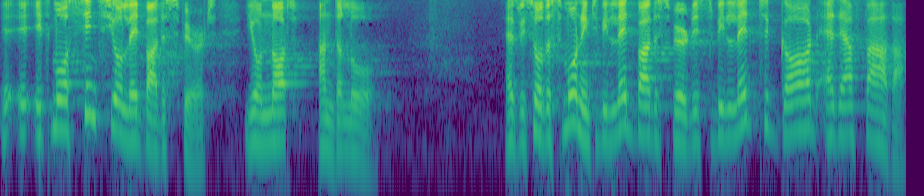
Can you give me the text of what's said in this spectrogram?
It's more, since you're led by the Spirit, you're not under law. As we saw this morning, to be led by the Spirit is to be led to God as our Father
